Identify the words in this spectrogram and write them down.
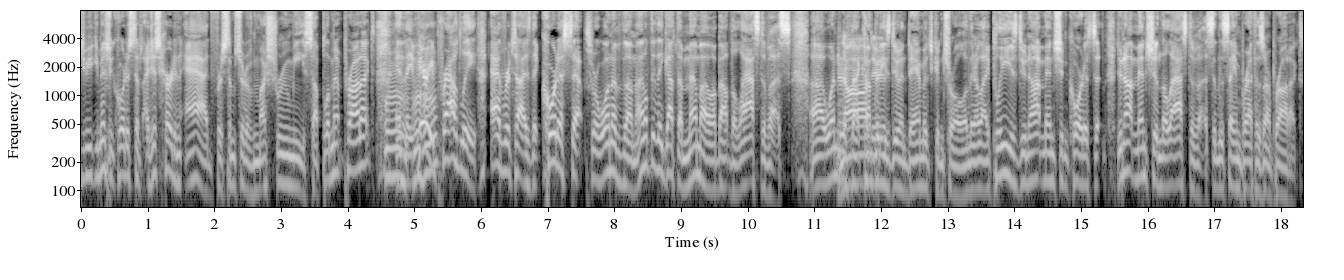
you you mentioned cordyceps. I just heard an ad for some sort of mushroomy supplement product, and they very Mm-hmm. proudly advertised that cordyceps were one of them. I don't think they got the memo about The Last of Us. Uh, I wonder if that Nah, company's dude. doing damage control, and they're like, "Please do not mention cordyceps. Do not mention The Last of Us in the same breath as our product."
